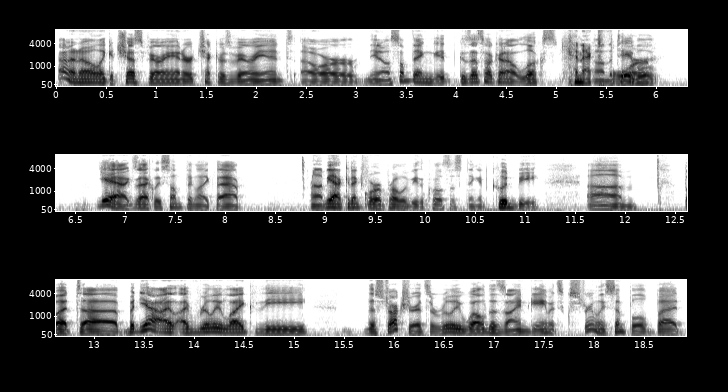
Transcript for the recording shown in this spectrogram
I don't know, like a chess variant or a checkers variant, or you know something, because that's how it kind of looks Connect on the Four. table. Yeah, exactly, something like that. Um, yeah, Connect Four would probably be the closest thing it could be. Um, but uh, but yeah, I, I really like the the structure. It's a really well designed game. It's extremely simple, but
